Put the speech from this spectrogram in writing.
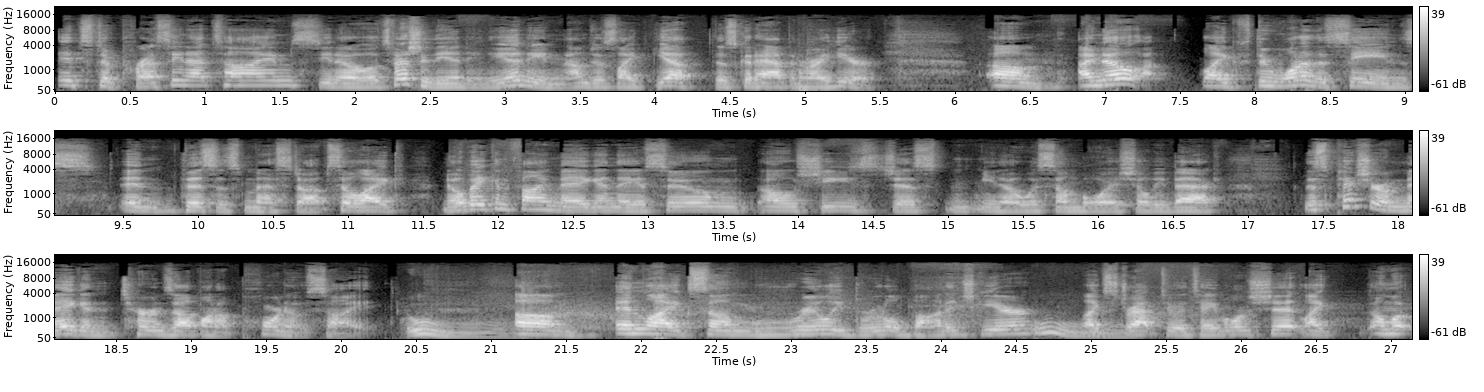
it's depressing at times. You know, especially the ending. The ending, I'm just like, yeah, this could happen right here. Um, I know, like through one of the scenes, and this is messed up. So like nobody can find Megan. They assume, oh, she's just you know with some boy. She'll be back. This picture of Megan turns up on a porno site. Ooh. Um, in like some really brutal bondage gear, like strapped to a table and shit, like almost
